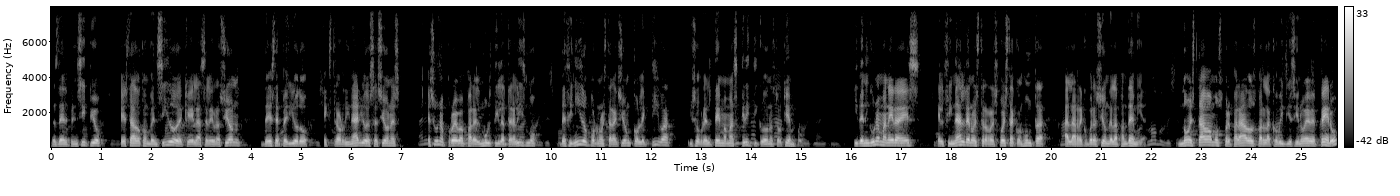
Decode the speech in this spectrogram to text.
Desde el principio he estado convencido de que la celebración de este periodo extraordinario de sesiones es una prueba para el multilateralismo definido por nuestra acción colectiva y sobre el tema más crítico de nuestro tiempo. Y de ninguna manera es el final de nuestra respuesta conjunta a la recuperación de la pandemia. No estábamos preparados para la COVID-19, pero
